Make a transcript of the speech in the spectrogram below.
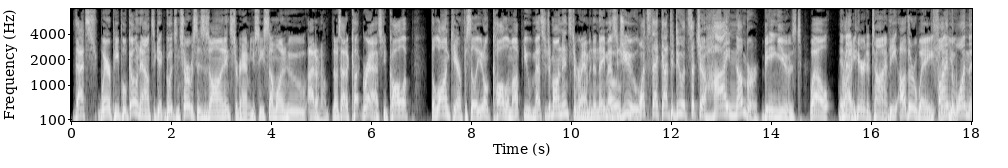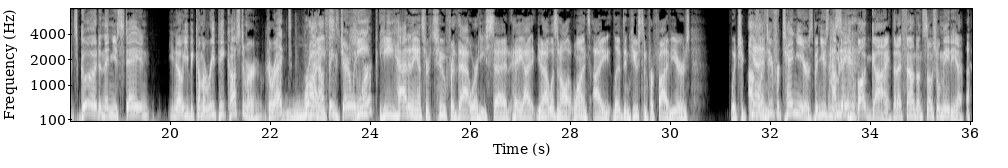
that's where people go now to get goods and services is on Instagram. You see someone who, I don't know, knows how to cut grass. You call up the lawn care facility. You don't call them up. You message them on Instagram and then they message Oh, you. What's that got to do with such a high number being used? Well, in right. that period of time, The other way you find that the one that's good, and then you stay and you know you become a repeat customer. Correct? Right how things generally He- work. He had an answer too for that, where he said, "Hey, I you know I wasn't all at once. I lived in Houston for five years, which again, I've lived here for ten years. Been using the many- same bug guy that I found on social media.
